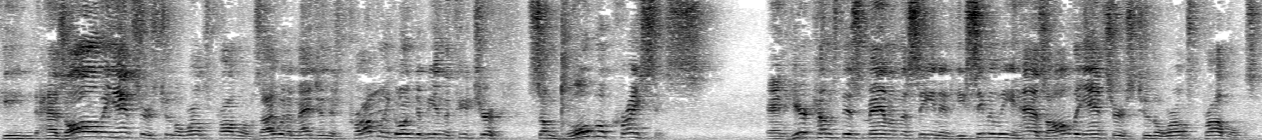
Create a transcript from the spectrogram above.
he has all the answers to the world's problems. I would imagine there's probably going to be in the future some global crisis, and here comes this man on the scene, and he seemingly has all the answers to the world's problems.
